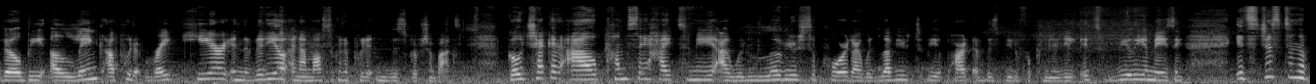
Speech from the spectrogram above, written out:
there'll be a link. I'll put it right here in the video and I'm also going to put it in the description box. Go check it out. Come say hi to me. I would love your support. I would love love you to be a part of this beautiful community. It's really amazing. It's just in a,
